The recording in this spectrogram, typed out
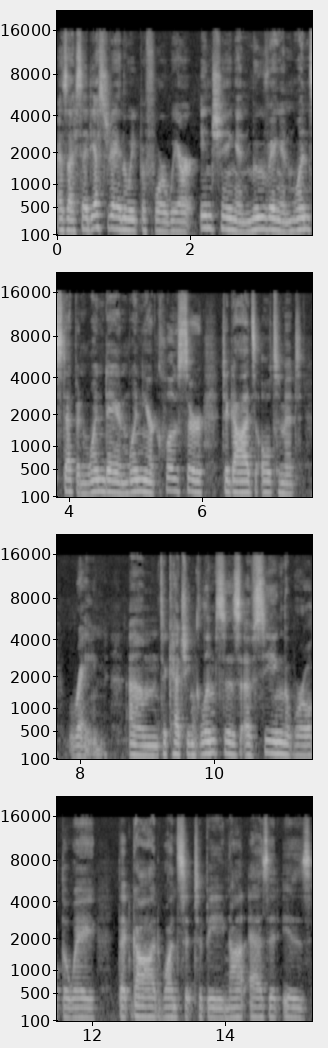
as I said yesterday and the week before, we are inching and moving and one step and one day and one year closer to God's ultimate reign, um, to catching glimpses of seeing the world the way that God wants it to be, not as it is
